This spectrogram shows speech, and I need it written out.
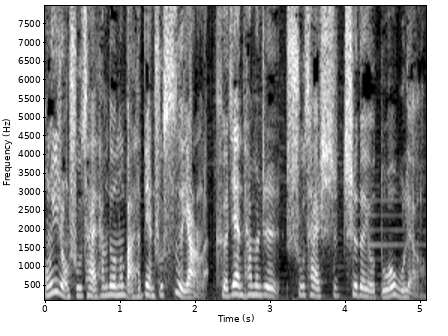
同一种蔬菜，他们都能把它变出四样来，可见他们这蔬菜是吃的有多无聊。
